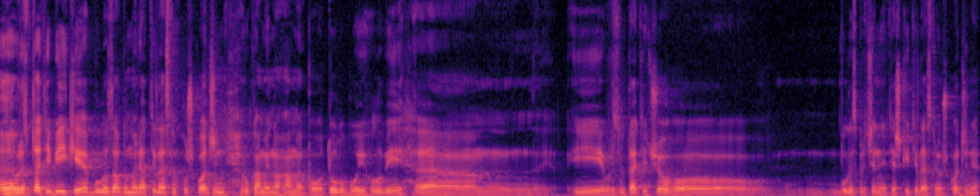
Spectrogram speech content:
Е, В результаті бійки було завдано ряд тілесних ушкоджень руками і ногами по тулубу і голові, е, і в результаті чого були спричинені тяжкі тілесні ушкодження,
